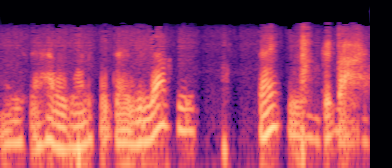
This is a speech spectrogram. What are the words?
And we say, have a wonderful day. We love you. Thank you. Goodbye.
